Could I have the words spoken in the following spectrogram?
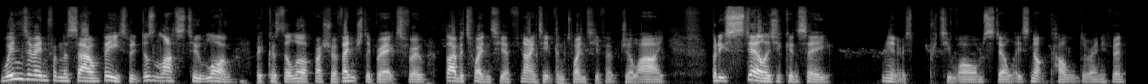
Winds are in from the southeast, but it doesn't last too long because the low pressure eventually breaks through by the 20th, 19th, and 20th of July. But it's still, as you can see, you know, it's pretty warm still. It's not cold or anything.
